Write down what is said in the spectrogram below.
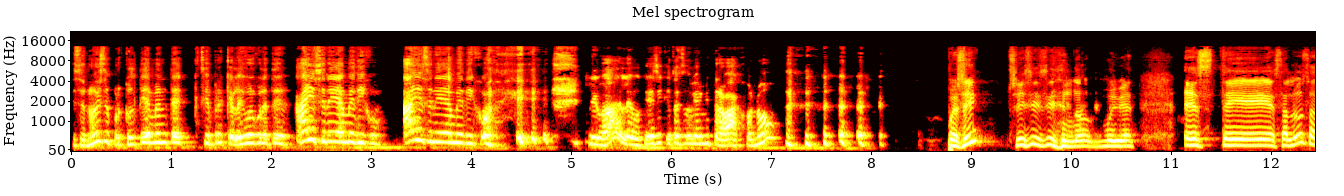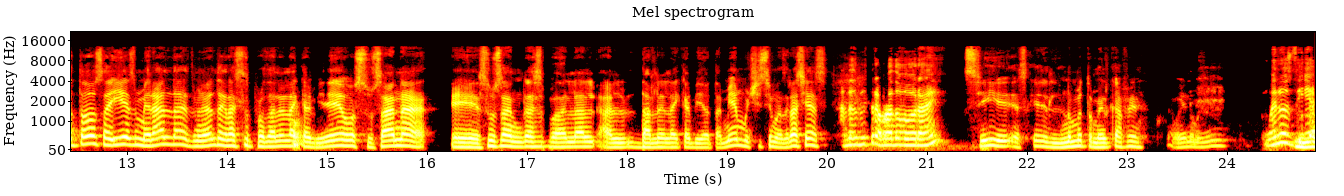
Dice, no, dice, porque últimamente siempre que le digo al cliente, ay, ese ya me dijo, ay, ese ya me dijo. le digo, ah, le digo, quiere decir que estoy haciendo bien mi trabajo, ¿no? Pues sí, sí, sí, sí, no, muy bien. Este, saludos a todos ahí, Esmeralda, Esmeralda, gracias por darle like al video, Susana, eh, Susan, gracias por darle, al- al- darle like al video también, muchísimas gracias. Andas muy trabado ahora, ¿eh? Sí, es que no me tomé el café. Bueno, muy- Buenos días,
